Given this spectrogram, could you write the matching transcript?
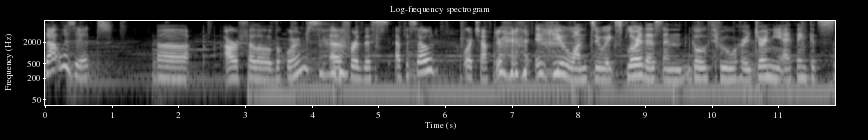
that was it. Uh our fellow bookworms uh, for this episode or chapter. if you want to explore this and go through her journey, I think it's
